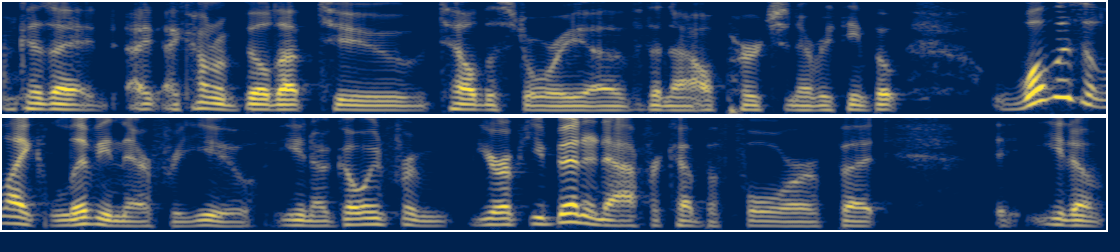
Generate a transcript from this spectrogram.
because I, I, I kind of build up to tell the story of the Nile perch and everything. But what was it like living there for you? You know, going from Europe, you've been in Africa before, but eh, you know,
